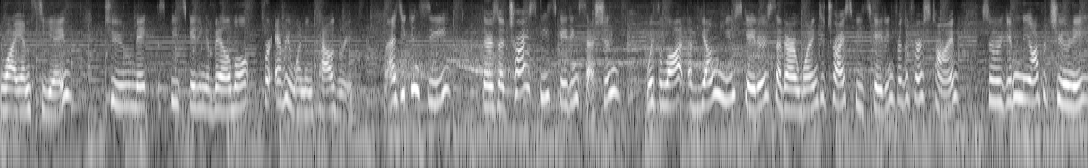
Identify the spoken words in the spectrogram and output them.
YMCA to make speed skating available for everyone in Calgary. As you can see, there's a try speed skating session with a lot of young new skaters that are wanting to try speed skating for the first time. So we're giving the opportunity,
